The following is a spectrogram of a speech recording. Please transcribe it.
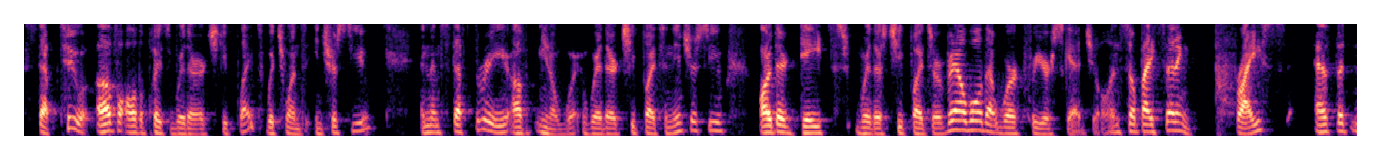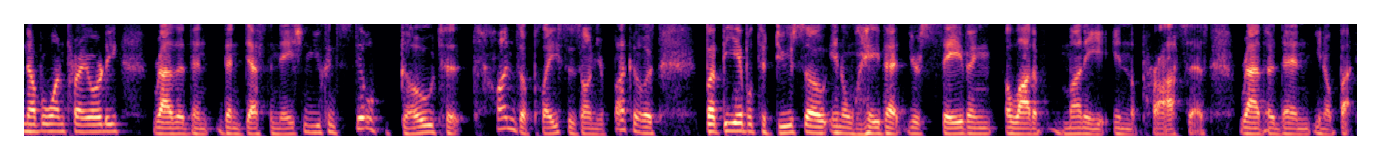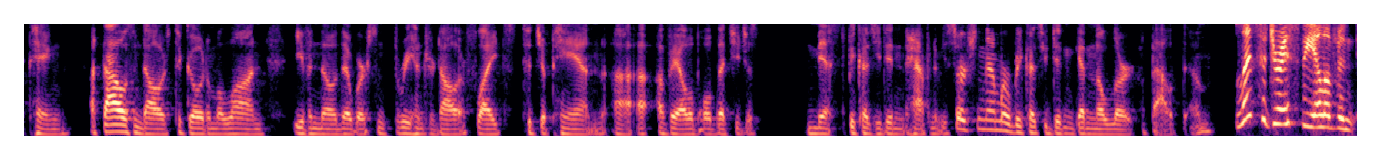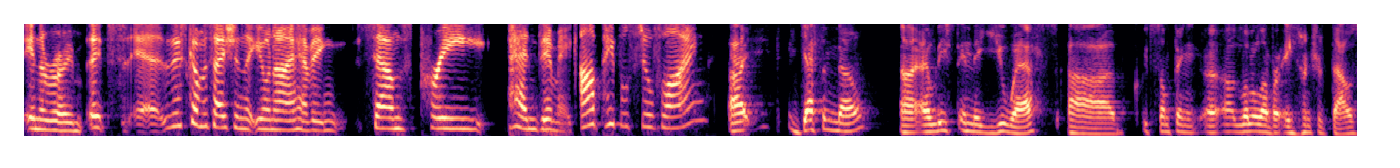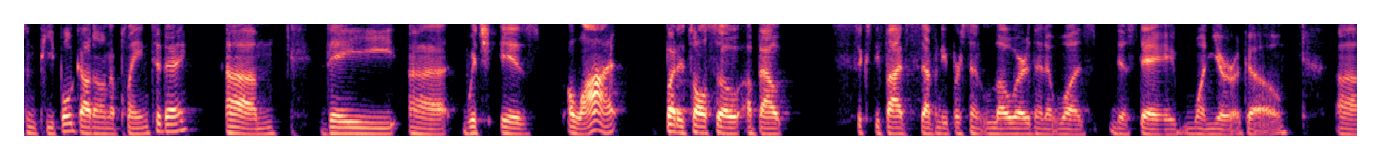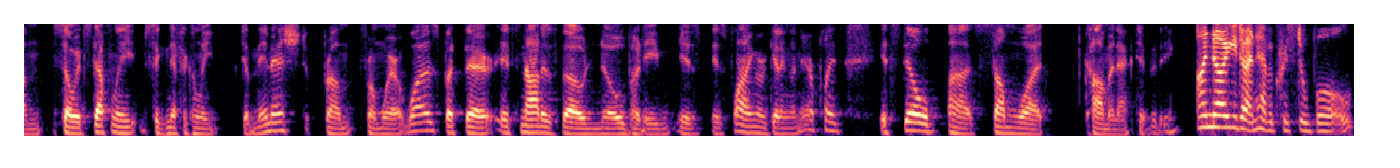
Step two, of all the places where there are cheap flights, which ones interest you? And then step three of you know where, there are cheap flights and interest you, are there dates where those cheap flights are available that work for your schedule? And so by setting price as the number one priority rather than than destination you can still go to tons of places on your bucket list but be able to do so in a way that you're saving a lot of money in the process rather than you know by paying a thousand dollars to go to Milan, even though there were some three hundred dollar flights to Japan uh, available that you just missed because you didn't happen to be searching them or because you didn't get an alert about them. Let's address the elephant in the room. It's uh, this conversation that you and I are having sounds pre-pandemic. Are people still flying? Uh, yes and no. Uh, at least in the U.S., uh, something a little over 800,000 people got on a plane today. Um, they, uh, which is a lot, but it's also about 65, 70% lower than it was this day one year ago. Um, so it's definitely significantly diminished from from where it was but there it's not as though nobody is is flying or getting on airplanes it's still uh, somewhat common activity i know you don't have a crystal ball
